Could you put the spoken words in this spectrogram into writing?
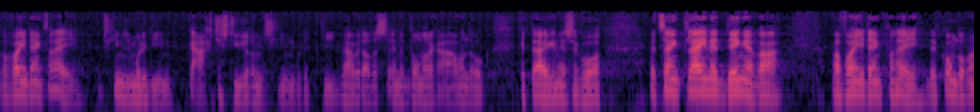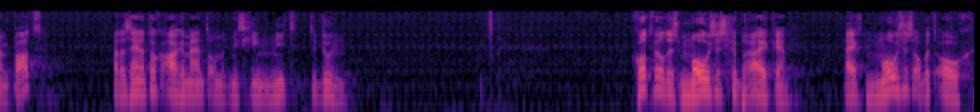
waarvan je denkt: hé, hey, misschien moet ik die een kaartje sturen, misschien moet ik die. We hebben dat dus in de donderdagavond ook getuigenissen gehoord. Het zijn kleine dingen waar, waarvan je denkt: van hé, hey, dit komt op mijn pad. Maar er zijn er toch argumenten om het misschien niet te doen. God wil dus Mozes gebruiken. Hij heeft Mozes op het oog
